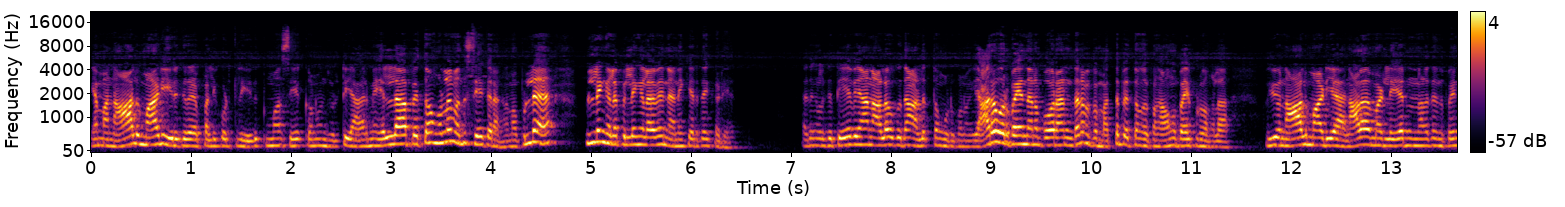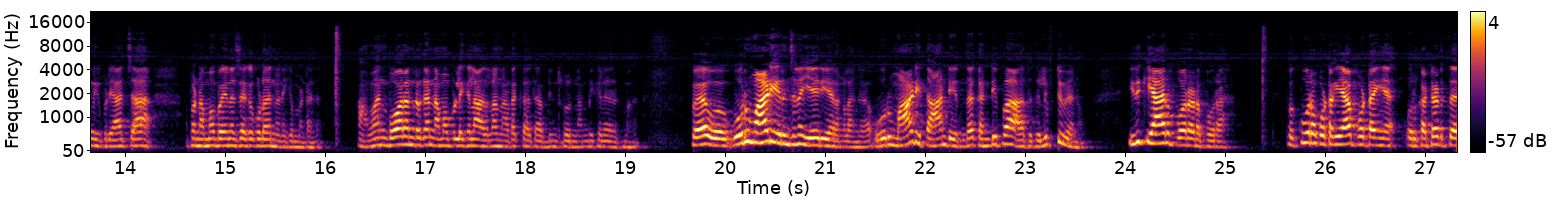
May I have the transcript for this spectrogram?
ஏம்மா நாலு மாடி இருக்கிற பள்ளிக்கூடத்தில் எதுக்குமா சேர்க்கணும்னு சொல்லிட்டு யாருமே எல்லா பெற்றவங்களும் வந்து சேர்க்குறாங்க. நம்ம பிள்ளை பிள்ளைங்களை பிள்ளைங்களாவே நினைக்கிறதே கிடையாது. அதுங்களுக்கு தேவையான அளவுக்கு தான் அழுத்தம் கொடுக்கணும். யாரோ ஒரு பையன் தானே போகிறான்னு தானே இப்போ மற்ற பெற்றவங்க இருப்பாங்க. அவங்க பயப்படுவாங்களா? ஐயோ நாலு மாடியா? நாலாவது மாடியில் ஏறினால தான் இந்த பையனுக்கு இப்படி ஆச்சா? அப்போ நம்ம பையனை சேர்க்கக்கூடாதுன்னு நினைக்க மாட்டாங்க. அவன் போகிறான் நம்ம பிள்ளைங்களாம் அதெல்லாம் நடக்காது அப்படின்ற ஒரு நம்பிக்கையில் இருப்பாங்க. இப்போ ஒரு மாடி இருந்துச்சுன்னா ஏறி இறங்கலாங்க. ஒரு மாடி தாண்டி இருந்தால் கண்டிப்பாக அதுக்கு லிஃப்ட் வேணும். இதுக்கு யார் போராட போகிறா இப்போ கூரை கொட்டகையாக போட்டாங்க. ஒரு கட்டடத்தை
